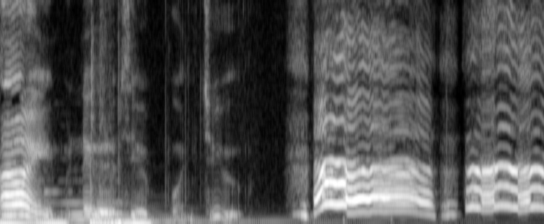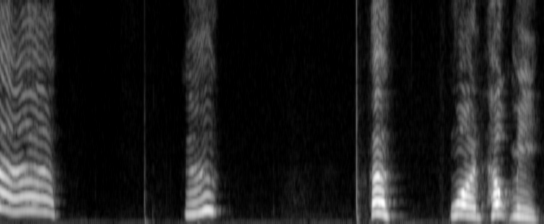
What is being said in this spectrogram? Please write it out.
I'm negative 0.2. Ah! Ah! Huh? One, help me.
